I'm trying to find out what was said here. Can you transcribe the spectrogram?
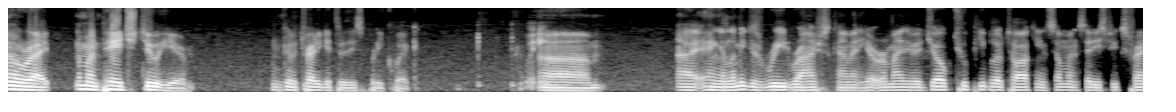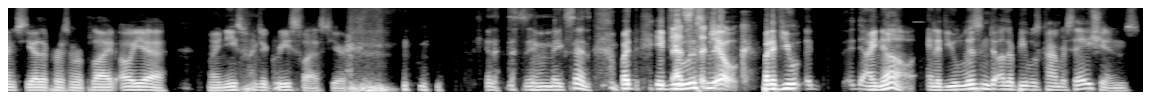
all right, I'm on page two here. I'm gonna try to get through these pretty quick. Um, right, hang on. Let me just read Raj's comment here. It reminds me of a joke. Two people are talking. Someone said he speaks French. The other person replied, "Oh yeah, my niece went to Greece last year." that doesn't even make sense. But if you That's the listen, to- joke. but if you, I know, and if you listen to other people's conversations,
